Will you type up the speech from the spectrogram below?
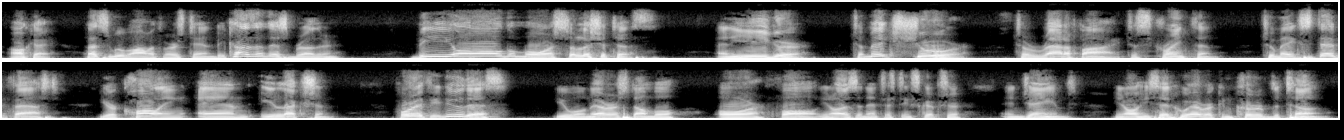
Okay. Let's move on with verse 10. Because of this, brethren, be all the more solicitous and eager to make sure, to ratify, to strengthen, to make steadfast your calling and election. For if you do this, you will never stumble or fall. You know, there's an interesting scripture in James. You know, he said, whoever can curb the tongue.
